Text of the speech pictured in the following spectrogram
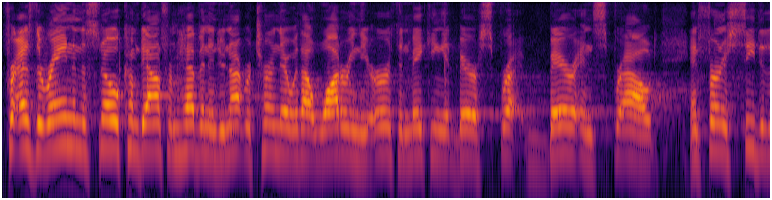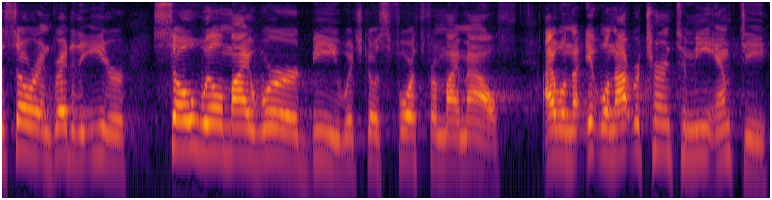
For as the rain and the snow come down from heaven and do not return there without watering the earth and making it bear, bear and sprout, and furnish seed to the sower and bread to the eater, so will my word be which goes forth from my mouth. I will not, it will not return to me empty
